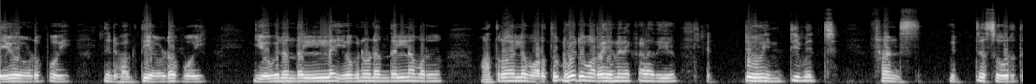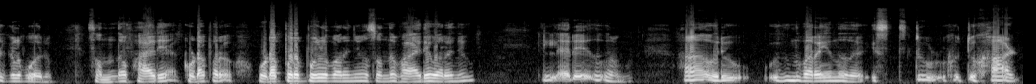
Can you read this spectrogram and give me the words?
ദൈവം എവിടെ പോയി? നിന്റെ ഭക്തി എവിടെ പോയി? യോവൻ എന്തെല്ലാം യോവനോട് എന്തെല്ലാം പറഞ്ഞു? മാത്രമല്ല പുറത്തുള്ളവർ പറയുന്നതിനേക്കാൾ അധികം ഏറ്റവും ഇന്റിമേറ്റ് ഫ്രണ്ട്സ് ഉറ്റ സുഹൃത്തുക്കൾ പോലും. സ്വന്തം ഭാര്യ കുടപ്പുറ ഉടപ്പുറപ്പുകൾ പറഞ്ഞു സ്വന്തം ഭാര്യ പറഞ്ഞു. എല്ലാവരും ആ ഒരു ഇതെന്ന് പറയുന്നത് ഇസ് ടു ടു ഹാർഡ്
